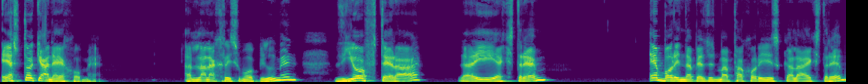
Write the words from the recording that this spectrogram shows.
έστω και αν έχουμε αλλά να χρησιμοποιούμε δυο φτερά δηλαδή εξτρέμ δεν μπορεί να παίζεις μαπά χωρίς καλά εξτρέμ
